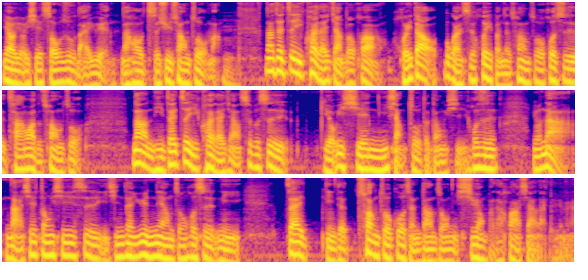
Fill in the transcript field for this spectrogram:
要有一些收入来源，然后持续创作嘛。那在这一块来讲的话，回到不管是绘本的创作或是插画的创作，那你在这一块来讲，是不是有一些你想做的东西，或是有哪哪些东西是已经在酝酿中，或是你在你的创作过程当中，你希望把它画下来的，有没有？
